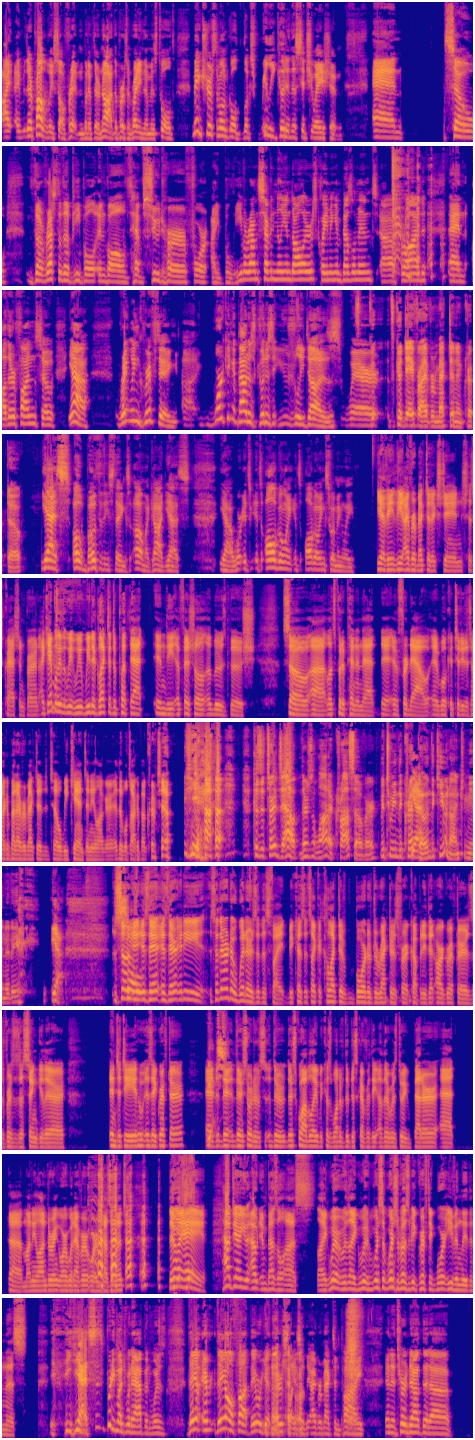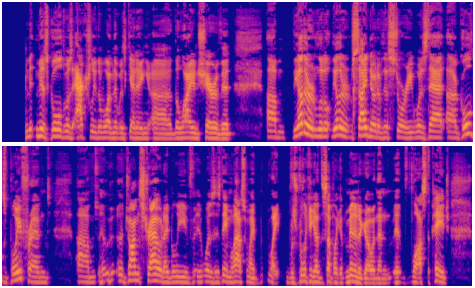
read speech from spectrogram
I, I they're probably self-written, but if they're not, the person writing them is told, make sure Simone Gold looks really good in this situation. And so the rest of the people involved have sued her for, I believe, around seven million dollars, claiming embezzlement, uh, fraud, and other funds. So yeah, right wing grifting, uh, working about as good as it usually does. Where Good- It's a good day for ivermectin and crypto. yes, oh, both of these things. Oh my god, yes, yeah, we're it's it's all going it's all going swimmingly. Yeah, the the ivermectin exchange has crashed and burned. I can't believe that we, we, we neglected to put that in the official amuse bouche. So uh, let's put a pin in that uh, for now, and we'll continue to talk about ivermectin until we can't any longer, and then we'll talk about crypto. Yeah, because it turns out there's a lot of crossover between the crypto Yeah. and the QAnon community. Yeah. So, So- is there is there any so there are no winners in this fight because it's like a collective board of directors for a company that are grifters versus a singular entity who is a grifter and Yes. they're, they're sort of they're they're squabbling because one of them discovered the other was doing better at uh, money laundering or whatever or embezzlement. They're like, Yeah. hey, how dare you out embezzle us? Like we're, we're like we're, we're we're supposed to be grifting more evenly than this. yes, this is pretty much what happened. Was they every, they all thought they were getting their slice of the ivermectin pie, and it turned out that uh, Miss Gold was actually the one that was getting uh, the lion's share of it. Um, the other little, the other side note of this story was that uh, Gold's boyfriend, um, uh, John Strand, I believe it was his name. Last time I like was looking at this up like a minute ago, and then it lost the page.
